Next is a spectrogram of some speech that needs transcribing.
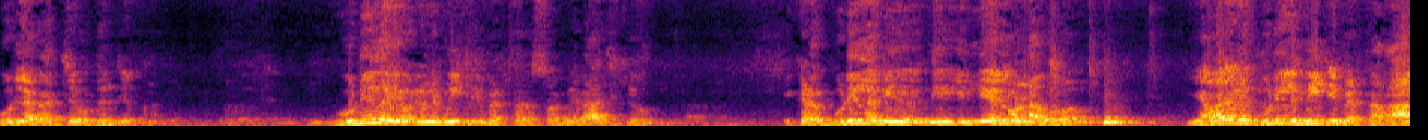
గుడిలో రచ్చ వద్దని చెప్పిన. గుడిలో ఎవరైనా మీటింగ్ పెడతారా స్వామి? రాజకీయం. ఇక్కడ గుడిలో నీ నీ ఇన్నేళ్ళు ఉండవు ఎవరైనా గుడిలో మీటింగ్ పెడతారా?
